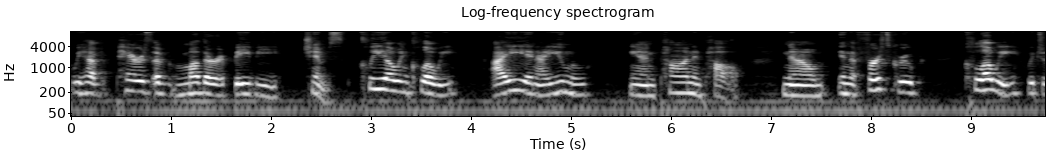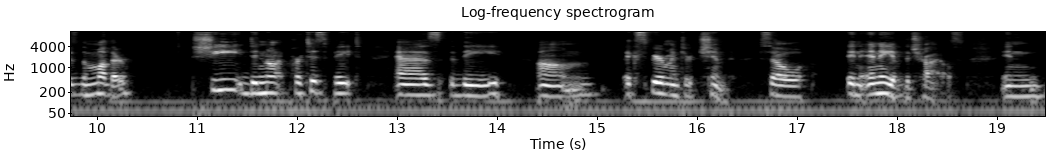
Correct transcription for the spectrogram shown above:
we have pairs of mother baby chimps, Cleo and Chloe, Ai and Ayumu, and Pan and Pal. Now, in the first group, Chloe, which is the mother, she did not participate as the um, experimenter chimp. So in any of the trials, in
